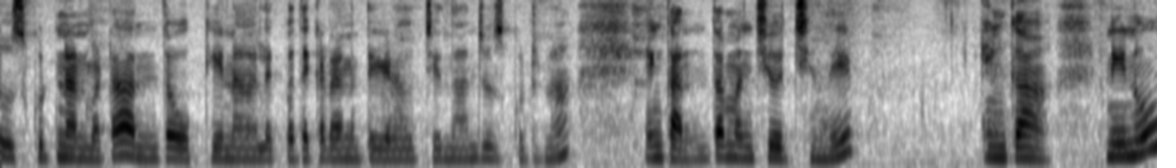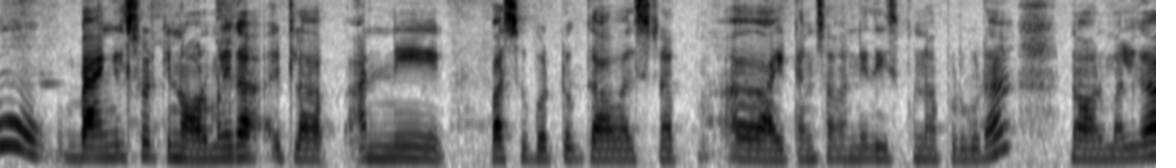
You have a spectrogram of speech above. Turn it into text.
చూసుకుంటున్నా అనమాట అంతా ఓకేనా? లేకపోతే ఎక్కడైనా తేడా వచ్చిందా అని చూసుకుంటున్నా. ఇంకా అంత మంచిగా వచ్చింది. ఇంకా నేను బ్యాంగిల్ స్టోర్కి నార్మల్గా ఇట్లా అన్నీ పసుబొట్టుకు కావాల్సిన ఐటమ్స్ అవన్నీ తీసుకున్నప్పుడు కూడా నార్మల్గా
